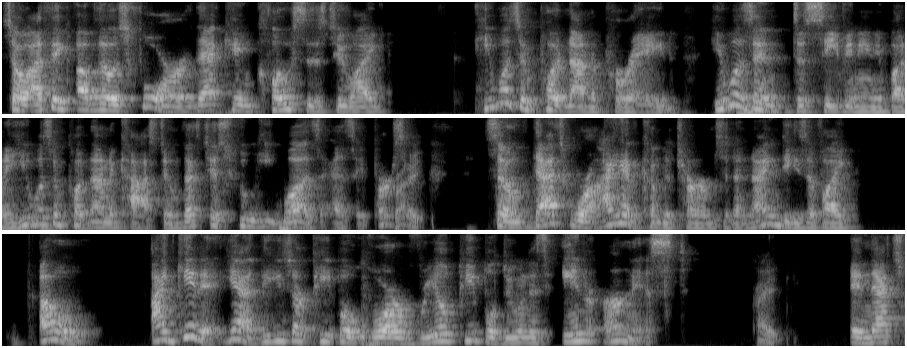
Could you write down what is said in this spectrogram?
So I think of those four, that came closest to like, he wasn't putting on a parade. He wasn't deceiving anybody. He wasn't putting on a costume. That's just who he was as a person. Right. So that's where I had to come to terms in the 90s of like, oh, I get it. Yeah, these are people who are real people doing this in earnest. Right. And that's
